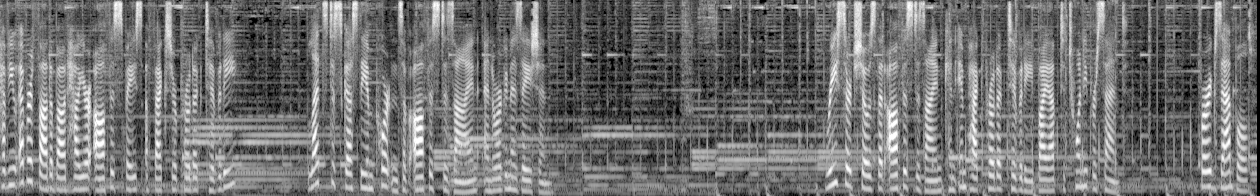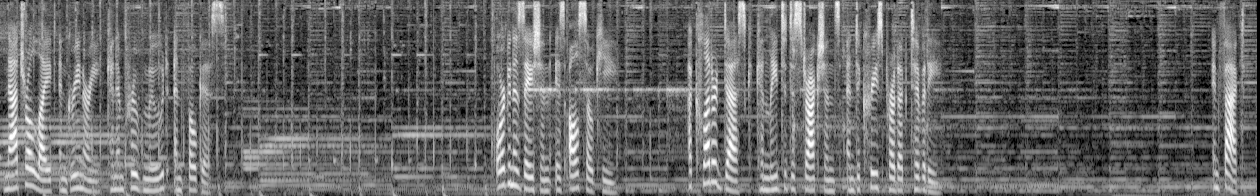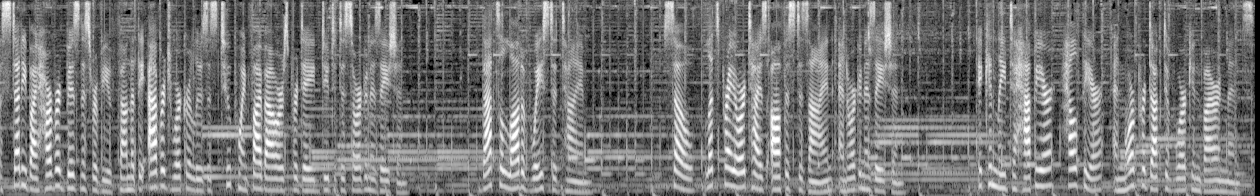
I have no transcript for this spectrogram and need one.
Have you ever thought about how your office space affects your productivity? Let's discuss the importance of office design and organization. Research shows that office design can impact productivity by up to 20%. For example, natural light and greenery can improve mood and focus. Organization is also key. A cluttered desk can lead to distractions and decrease productivity. In fact, a study by Harvard Business Review found that the average worker loses 2.5 hours per day due to disorganization. That's a lot of wasted time. So, let's prioritize office design and organization. It can lead to happier, healthier, and more productive work environments.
